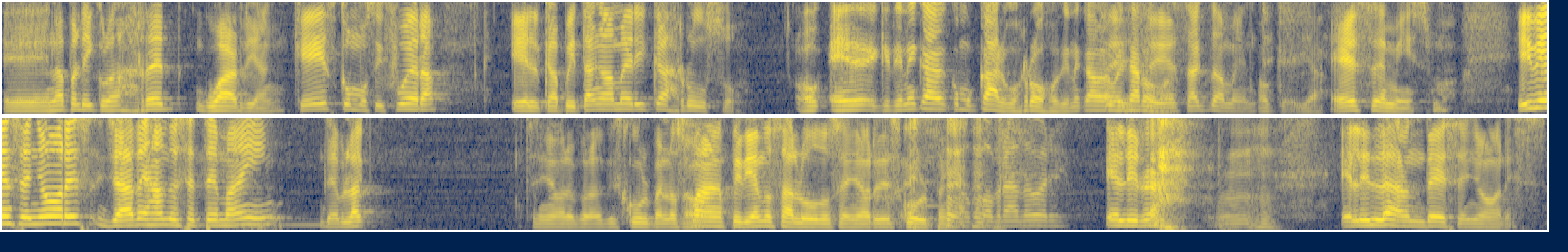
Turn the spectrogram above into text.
eh, en la película Red Guardian, que es como si fuera el Capitán América ruso. O- eh, que tiene como cargo rojo, tiene Sí, cabeza sí, roja. exactamente. Ok, ya. Ese mismo. Y bien, señores, ya dejando ese tema ahí de Black... Señores, pero disculpen, los fans pidiendo saludos, señores, disculpen. Los cobradores. el, irra- el irlandés, señores.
